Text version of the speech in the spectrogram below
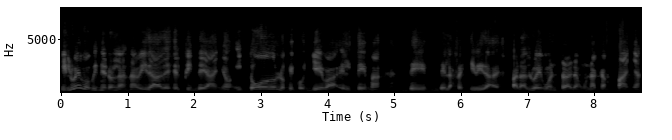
Y luego vinieron las navidades, el fin de año y todo lo que conlleva el tema de, las festividades, para luego entrar en una campaña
